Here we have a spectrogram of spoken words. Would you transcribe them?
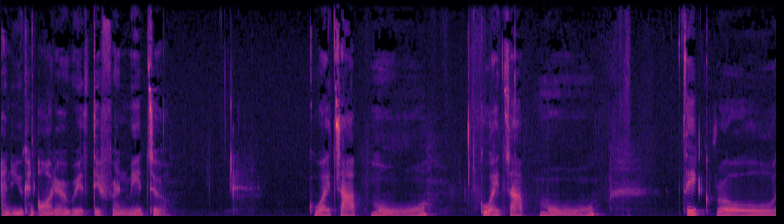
And you can order with different meat too. ก๋วยจับหมูก๋วยจับหมู thick roll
